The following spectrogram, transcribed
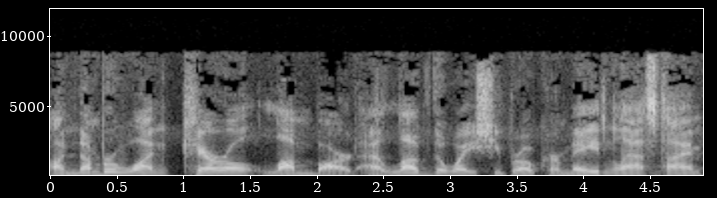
on number one, Carol Lombard. I love the way she broke her maiden last time.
